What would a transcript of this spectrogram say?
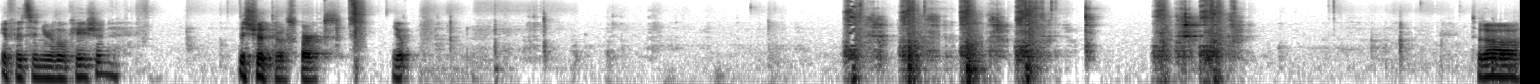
if it's in your location. This should throw sparks. Yep. Ta-da!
